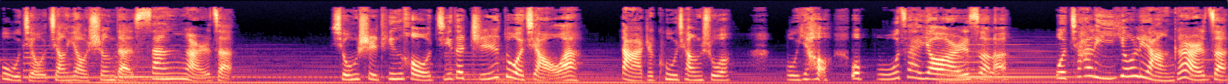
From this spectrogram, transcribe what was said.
不久将要生的三儿子。熊氏听后急得直跺脚啊，打着哭腔说：“不要，我不再要儿子了。我家里已有两个儿子，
